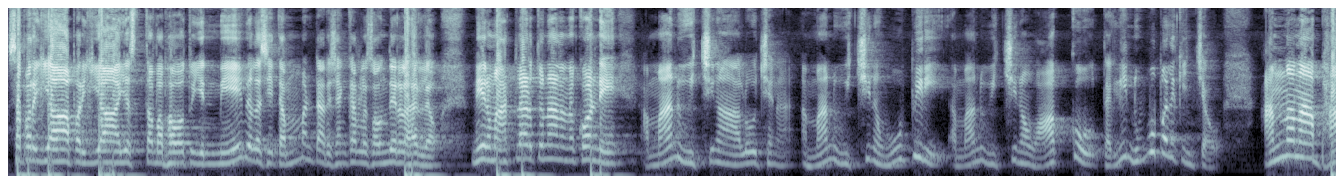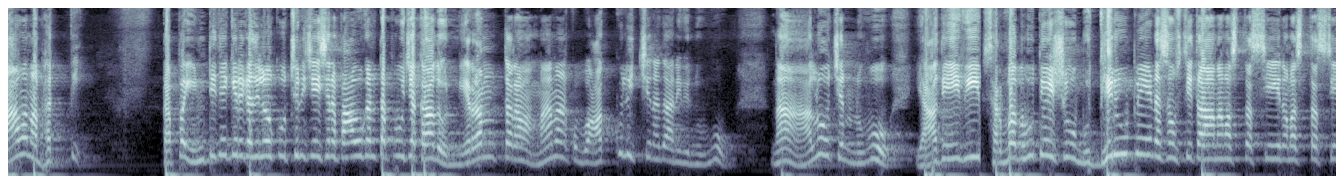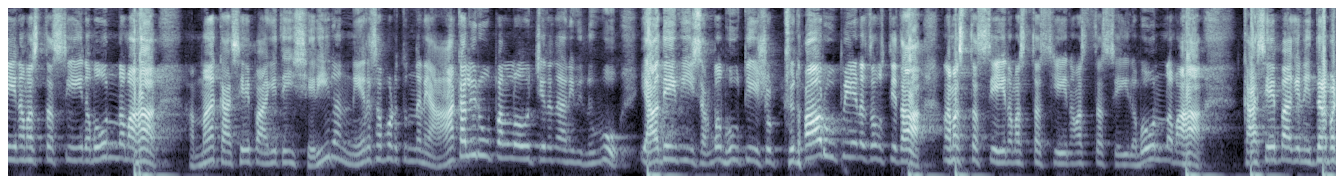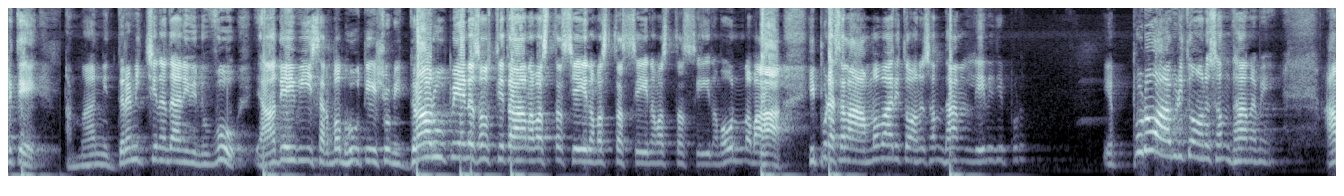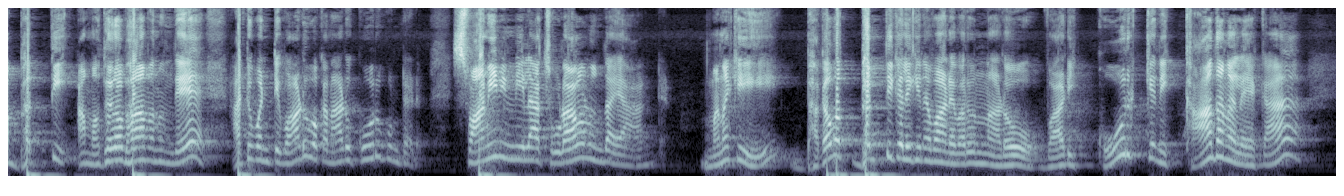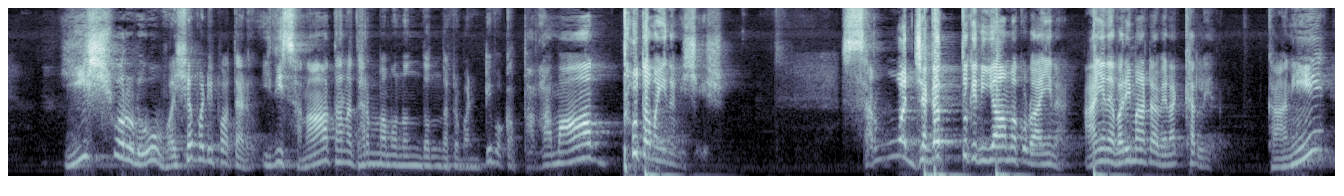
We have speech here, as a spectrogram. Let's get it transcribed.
సపర్యాపర్యాయస్తవ భవతు ఎన్మే విలసితం అంటారు శంకర్ల సౌందర్యలహరిలో. నేను మాట్లాడుతున్నాను అనుకోండి అమ్మా నువ్వు ఇచ్చిన ఆలోచన అమ్మా నువ్వు ఇచ్చిన ఊపిరి అమ్మా నువ్వు ఇచ్చిన వాక్కు తల్లి నువ్వు పలికించావు. అన్న నా భావన భక్తి. తప్ప ఇంటి దగ్గర గదిలో కూర్చుని చేసిన పావుగంట పూజ కాదు. నిరంతరం అమ్మా నాకు వాక్కులు ఇచ్చిన దానివి నువ్వు. నా ఆలోచన నువ్వు. యాదేవి సర్వభూతేషు బుద్ధిరూపేణ సంస్థిత నమస్తస్యై నమస్తస్యై నమస్తస్యై నమో నమ. అమ్మా కాసేపు ఆగితే ఈ శరీరం నీరసపడుతుందని ఆకలి రూపంలో వచ్చిన దానివి నువ్వు. యాదేవి సర్వభూతేషు క్షుధారూపేణ సంస్థిత నమస్తస్యై నమస్తస్యై నమస్తస్యై నమో నమ. కాసేపాగి నిద్రపడితే అమ్మా నిద్రనిచ్చిన దానివి నువ్వు. యాదేవి సర్వభూతేషు నిద్రారూపేణ సంస్థిత నమస్తస్యై నమస్తస్యై నమస్తస్యై నమో నమ. ఇప్పుడు అసలు ఆ అమ్మవారితో అనుసంధానం లేనిది ఇప్పుడు ఎప్పుడూ ఆవిడితో అనుసంధానమే. ఆ భక్తి ఆ మధుర భావనుందే అటువంటి వాడు ఒకనాడు కోరుకుంటాడు. స్వామి నిన్ను ఇలా చూడాలనుందయా? అంటాడు. మనకి భగవద్భక్తి కలిగిన వాడెవరున్నాడో వాడి కోరికని కాదనలేక ఈశ్వరుడు వశపడిపోతాడు. ఇది సనాతన ధర్మమునందున్నటువంటి ఒక పరమాద్భుతమైన విశేషం. సర్వ జగత్తుకి నియామకుడు ఆయన. ఆయన వరి మాట వినక్కర్లేదు. కానీ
